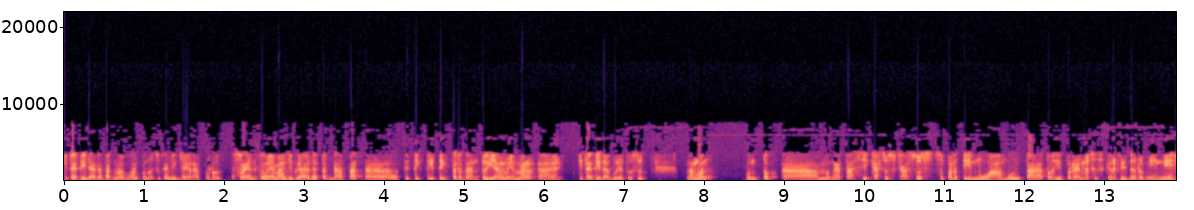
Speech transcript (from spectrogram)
kita tidak dapat melakukan penusukan di daerah perut. Selain itu memang juga ada terdapat uh, titik-titik tertentu yang memang uh, kita tidak boleh tusuk. Namun untuk uh, mengatasi kasus-kasus seperti mual muntah atau hiperemesis gravidarum ini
